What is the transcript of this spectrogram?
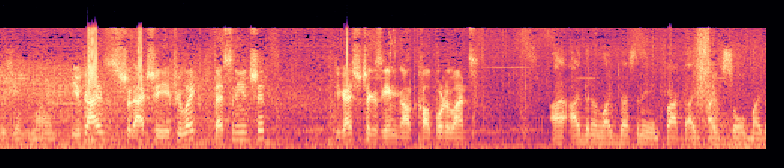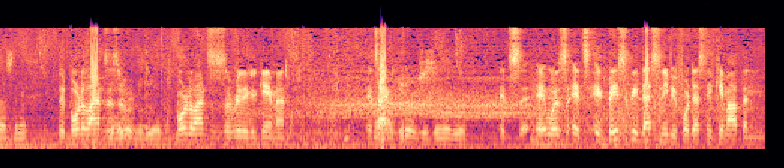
This one's mine. You guys should actually, if you like Destiny and shit, you guys should check this game out called Borderlands. I, I didn't like Destiny. In fact, I I've sold my Destiny. The Borderlands is Yeah, you're an a. Borderlands is a really good game, man. It's Nah, act, you're just an idiot. It's it was it's it basically Destiny before Destiny came out. And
